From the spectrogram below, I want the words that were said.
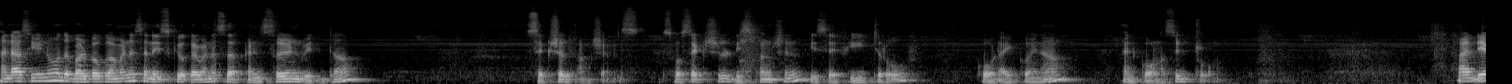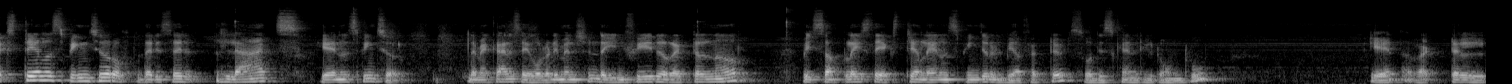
And as you know, the bulbocavernous and ischio-cavernous are concerned with the sexual functions. So sexual dysfunction is a feature of cauda and conus syndrome. And the external sphincter of that is a lax anal sphincter. The mechanism I already mentioned, the inferior rectal nerve which supplies the external anal sphincter will be affected. So this can lead on to rectal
